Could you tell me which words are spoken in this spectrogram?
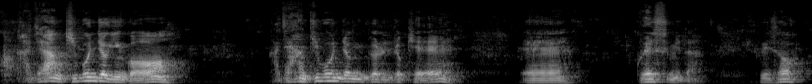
가장 기본적인 거, 가장 기본적인 걸 이렇게, 에, 구했습니다. 그래서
